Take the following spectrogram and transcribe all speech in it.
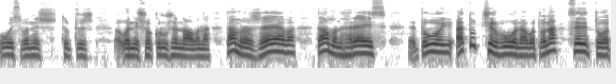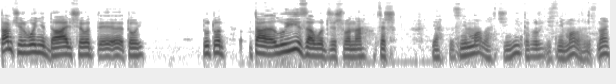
Ось вони ж тут ж вони ж окружена вона. Там рожева, там он грейс, е, той, а тут червона, от вона серед того, там червоні далі, от е, той. Тут от та Луїза, от же ж вона, це ж я знімала чи ні, та вроді знімала, не знаю.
